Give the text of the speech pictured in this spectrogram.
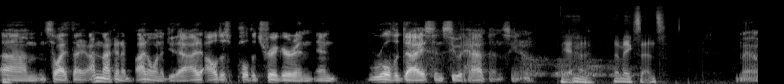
Um, and so I thought I'm not going to, I don't want to do that. I, will just pull the trigger and, and roll the dice and see what happens. You know? Yeah, that makes sense. Yeah.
